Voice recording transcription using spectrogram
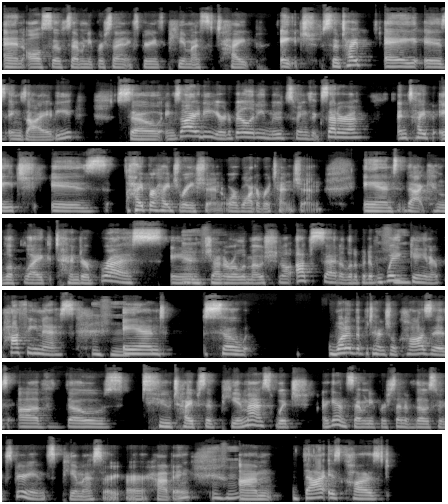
and also 70% experience PMS type H. So type A is anxiety. So anxiety, irritability, mood swings, etc. And type H is hyperhydration or water retention. And that can look like tender breasts and mm-hmm. general emotional upset, a little bit of weight mm-hmm. gain or puffiness. Mm-hmm. And so one of the potential causes of those two types of PMS, which again, 70% of those who experience PMS are, are having, mm-hmm. um, that is caused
